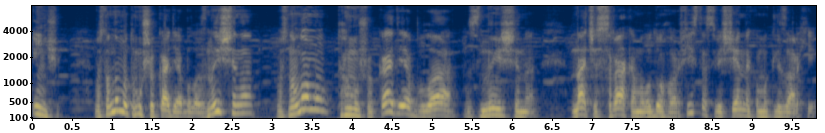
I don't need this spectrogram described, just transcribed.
інші. В основному тому, що Кадія була знищена. В основному тому, що Кадія була знищена, наче срака молодого арфіста священником еклізархії.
